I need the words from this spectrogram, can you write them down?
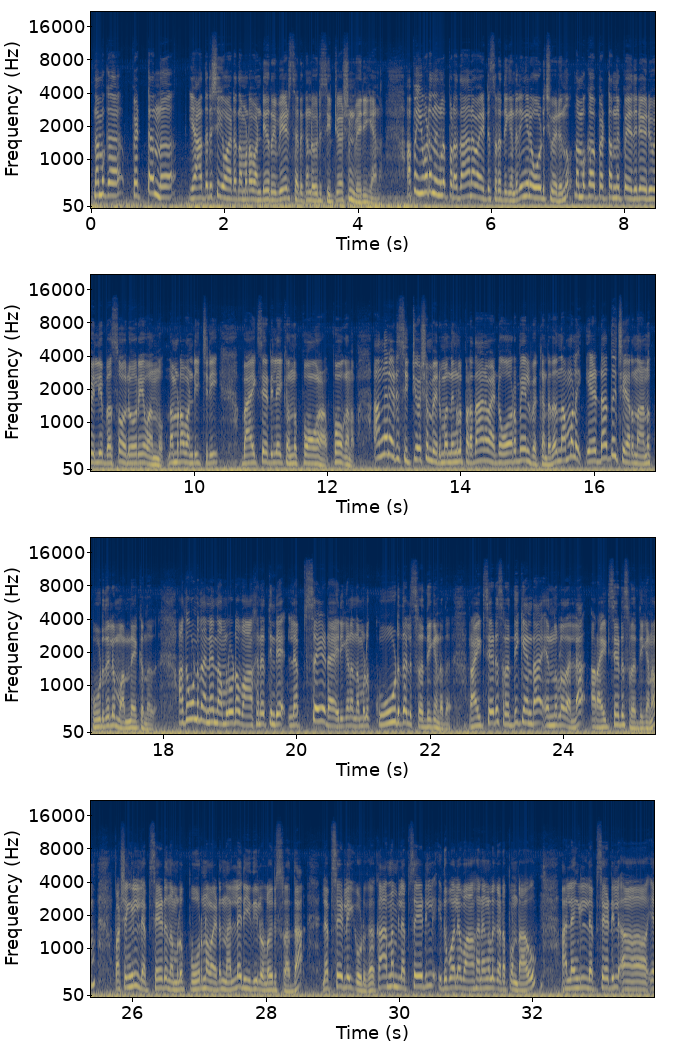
നമുക്ക് പെട്ടെന്ന് യാദൃശികമായിട്ട് നമ്മുടെ വണ്ടി റിവേഴ്സ് എടുക്കേണ്ട ഒരു സിറ്റുവേഷൻ വരികയാണ്. അപ്പോൾ ഇവിടെ നിങ്ങൾ പ്രധാനമായിട്ട് ശ്രദ്ധിക്കേണ്ടത് ഇങ്ങനെ ഓടിച്ചു വരുന്നു. നമുക്ക് പെട്ടെന്ന് ഇപ്പോൾ എതിരെ ഒരു വലിയ ബസ്സോ ലോറിയോ വന്നു. നമ്മുടെ വണ്ടി ഇച്ചിരി ബാക്ക് സൈഡിലേക്ക് ഒന്ന് പോകണം. പോകണം. അങ്ങനെ ഒരു സിറ്റുവേഷൻ വരുമ്പോൾ നിങ്ങൾ പ്രധാനമായിട്ട് ഓർമ്മയിൽ വെക്കേണ്ടത് നമ്മൾ ഇടത് ചേർന്നാണ് കൂടുതലും വന്നേക്കുന്നത്. അതുകൊണ്ട് തന്നെ നമ്മളുടെ വാഹനത്തിന്റെ ലെഫ്റ്റ് സൈഡ് ആയിരിക്കണം നമ്മൾ കൂടുതൽ ശ്രദ്ധിക്കേണ്ടത്. റൈറ്റ് സൈഡ് ശ്രദ്ധിക്കേണ്ട എന്നുള്ളതല്ല റൈറ്റ് സൈഡ് ശ്രദ്ധിക്കണം. പക്ഷേങ്കിൽ ലെഫ്റ്റ് സൈഡ് നമ്മൾ പൂർണമായിട്ടും നല്ല രീതിയിലുള്ള ഒരു ശ്രദ്ധ ലെഫ്റ്റ് സൈഡിലേക്ക് കൊടുക്കുക. കാരണം ലെഫ്റ്റ് സൈഡിൽ ഇതുപോലെ വാഹനങ്ങൾ കിടപ്പുണ്ടാവും. അല്ലെങ്കിൽ ലെഫ്റ്റ് സൈഡിൽ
